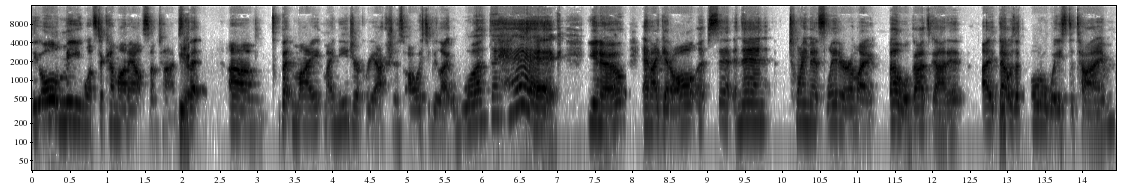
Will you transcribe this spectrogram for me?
the old me wants to come on out sometimes. Yeah. But um, but my my knee jerk reaction is always to be like, what the heck? You know, and I get all upset. And then 20 minutes later, I'm like, oh well, God's got it. I that was a total waste of time.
